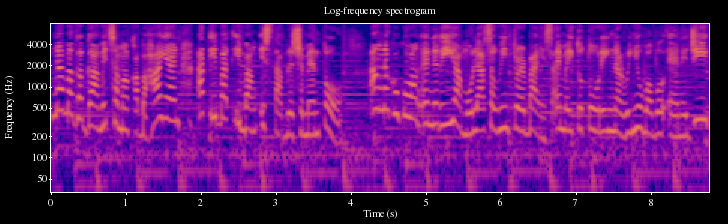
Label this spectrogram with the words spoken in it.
na magagamit sa mga kabahayan at iba't ibang establishmento. Ang nakukuhang enerhiya mula sa wind turbines ay may tuturing na renewable energy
